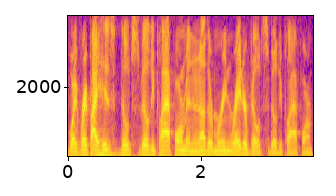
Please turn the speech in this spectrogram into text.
like right by his village stability platform and another Marine Raider village stability platform.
